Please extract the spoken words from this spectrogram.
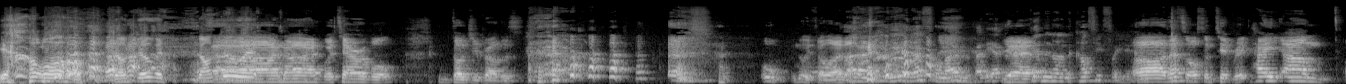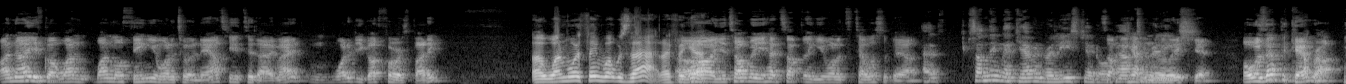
Yeah. Oh, don't do it. Don't do it. Ah, no, we're terrible. Dodgy brothers. oh, nearly fell over. Uh, yeah, don't fall over, buddy. I can Yeah. get another coffee for you. Oh, that's awesome tip, Rick. Hey, um, I know you've got one one more thing you wanted to announce here today, mate. What have you got for us, buddy? Uh, one more thing. What was that? I forget. Oh, you told me you had something you wanted to tell us about. Uh, something that you haven't released yet or Something you about to haven't release. released yet. Or was that the camera?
